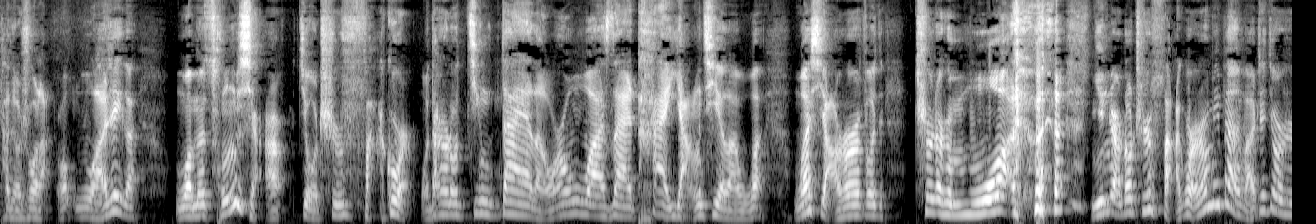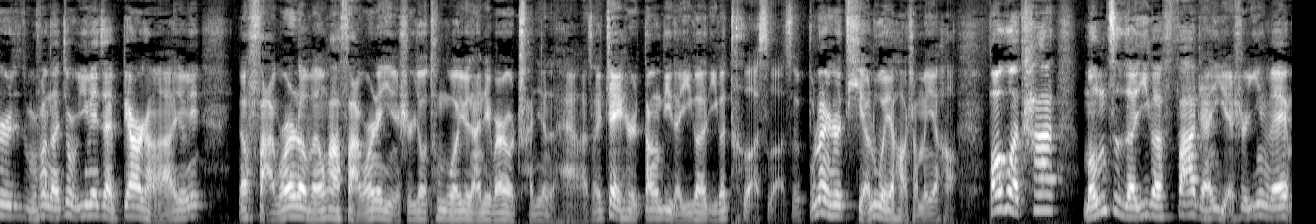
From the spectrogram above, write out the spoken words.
他就说了，我我这个我们从小就吃法棍儿，我当时都惊呆了，我说哇塞，太洋气了，我我小时候不。吃的是馍，您这儿都吃法棍儿，说没办法，这就是怎么说呢？就是因为在边上啊，因为那法国人的文化、法国人的饮食就通过越南这边又传进来啊，所以这是当地的一个一个特色。所以不论是铁路也好，什么也好，包括它蒙自的一个发展，也是因为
